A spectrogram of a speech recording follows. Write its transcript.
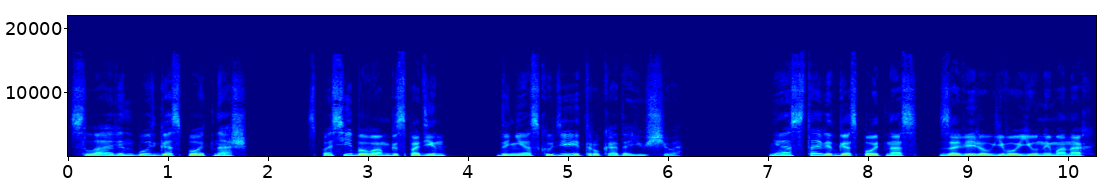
«Славен будь Господь наш! Спасибо вам, господин! Да не оскудеет рука дающего!» «Не оставит Господь нас», — заверил его юный монах.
